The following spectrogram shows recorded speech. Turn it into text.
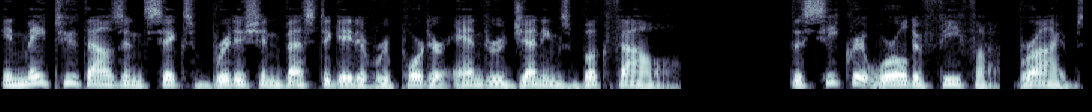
In May 2006 British investigative reporter Andrew Jennings' book Foul the Secret World of FIFA, Bribes,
